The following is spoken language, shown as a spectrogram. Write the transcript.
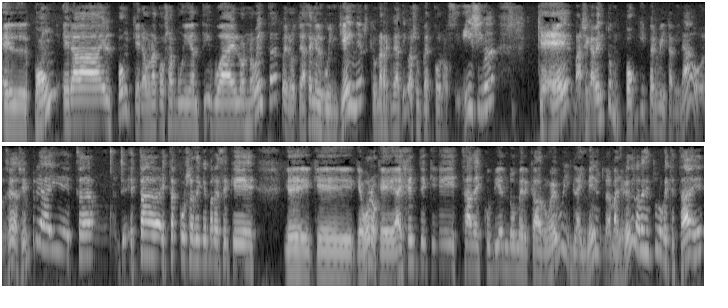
el Pong era el Pong, que era una cosa muy antigua en los 90, pero te hacen el Windjamers, que es una recreativa súper conocidísima, que es básicamente un Pong hipervitaminado. O sea, siempre hay esta, esta, estas cosas de que parece que, que, que, bueno, que hay gente que está descubriendo mercado nuevo y la, mayoría de las veces tú lo que te está es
